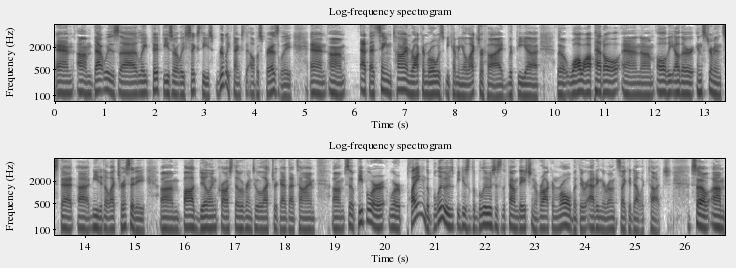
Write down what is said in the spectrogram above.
And um, that was uh, late '50s, early '60s, really thanks to Elvis Presley. And um, at that same time, rock and roll was becoming electrified with the uh, the wah wah pedal and um, all the other instruments that uh, needed electricity. Um, Bob Dylan crossed over into electric at that time, um, so people were were playing the blues because the blues is the foundation of rock and roll, but they were adding their own psychedelic touch. So um,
